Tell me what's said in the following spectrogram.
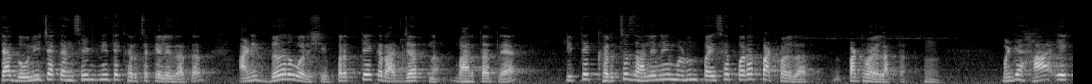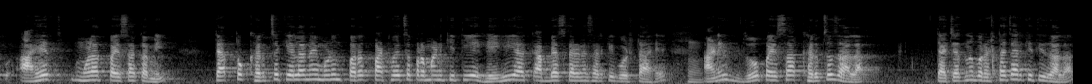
त्या दोन्हीच्या कन्सेंटनी ते खर्च केले जातात आणि दरवर्षी प्रत्येक राज्यातनं भारतातल्या की ते खर्च झाले नाही म्हणून पैसे परत पाठवायला पाठवावे लागतात. म्हणजे हा एक आहेच मुळात पैसा कमी त्यात तो खर्च केला नाही म्हणून परत पाठवायचं प्रमाण किती आहे हेही अभ्यास करण्यासारखी गोष्ट आहे. आणि जो पैसा खर्च झाला त्याच्यातनं भ्रष्टाचार किती झाला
